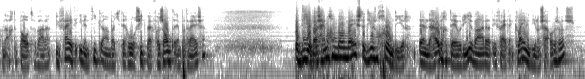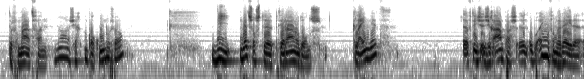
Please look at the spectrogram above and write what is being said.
van de achterpoten waren in feite identiek aan wat je tegenwoordig ziet bij fazanten en patrijzen. Het dier was helemaal geen boombeest, het dier is een gronddier. En de huidige theorieën waren dat het in feite een kleine dinosaurus was, ter formaat van, nou zeg, een kalkoen of zo die net zoals de pteranodons klein werd, of die zich aanpassen, eh, op een of andere reden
